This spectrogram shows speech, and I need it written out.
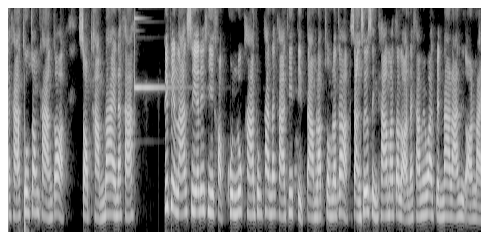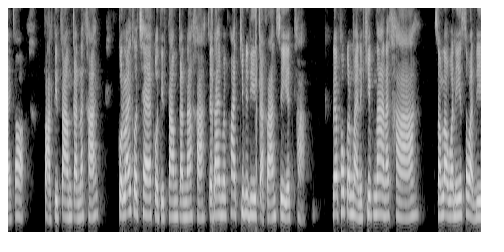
นะคะ ทุกช่องทางก็สอบถามได้นะคะ พี่ปิ่นร้านซีอนิทีขอบคุณลูกค้าทุกท่านนะคะ ที่ติดตามรับชมแล้วก็สั่งซื้อสินค้ามาตลอดนะคะ ไม่ว่าเป็นหน้าร้านหรือออนไลน์ก็ฝากติดตามกันนะคะ กดไลค์กดแชร์กดติดตามกันนะคะ จะได้ไม่พลาดคลิปดีๆจากร้าน CS ค่ะ แล้วพบกันใหม่ในคลิปหน้านะคะสำหรับวันนี้สวัสดี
